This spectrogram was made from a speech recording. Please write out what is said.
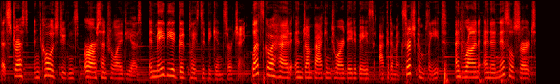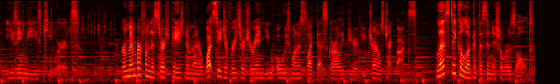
that stress and college students are our central ideas and may be a good place to begin searching. Let's go ahead and jump back into our database Academic Search Complete and run an initial search using these keywords. Remember from the search page, no matter what stage of research you're in, you always want to select that scholarly peer-reviewed journals checkbox. Let's take a look at this initial result.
